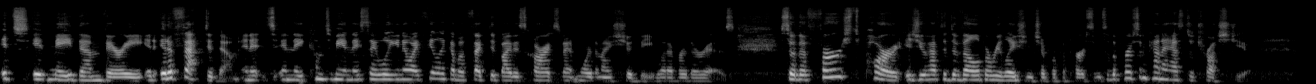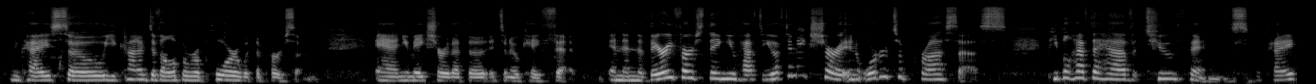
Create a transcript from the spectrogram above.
it's, it made them very, it, it affected them. And it's, and they come to me and they say, well, you know, I feel like I'm affected by this car accident more than I should be, whatever there is. So the first part is you have to develop a relationship with the person. So the person kind of has to trust you. Okay. So you kind of develop a rapport with the person and you make sure that the, it's an okay fit. And then the very first thing you have to you have to make sure in order to process people have to have two things okay?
